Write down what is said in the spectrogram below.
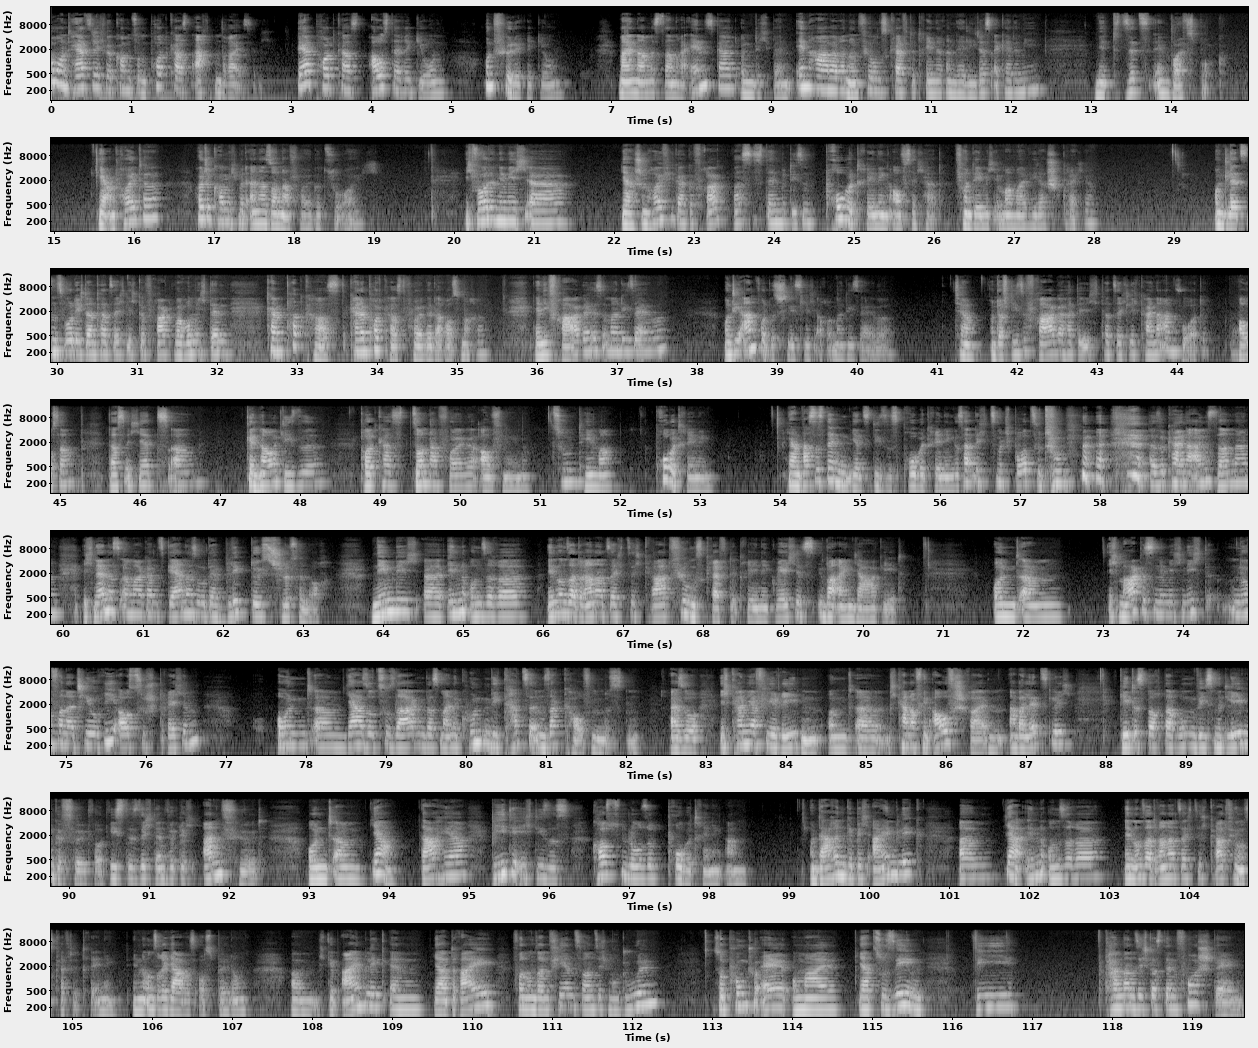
Hallo und herzlich willkommen zum Podcast 38, der Podcast aus der Region und für die Region. Mein Name ist Sandra Ensgard und ich bin Inhaberin und Führungskräftetrainerin der Leaders Academy mit Sitz in Wolfsburg. Ja, und heute, heute komme ich mit einer Sonderfolge zu euch. Ich wurde nämlich äh, ja schon häufiger gefragt, was es denn mit diesem Probetraining auf sich hat, von dem ich immer mal wieder spreche. Und letztens wurde ich dann tatsächlich gefragt, warum ich denn kein Podcast, keine Podcast-Folge daraus mache. Denn die Frage ist immer dieselbe und die Antwort ist schließlich auch immer dieselbe. Tja, und auf diese Frage hatte ich tatsächlich keine Antwort. Außer, dass ich jetzt äh, genau diese Podcast-Sonderfolge aufnehme zum Thema Probetraining. Ja, und was ist denn jetzt dieses Probetraining? Das hat nichts mit Sport zu tun. also keine Angst, sondern ich nenne es immer ganz gerne so der Blick durchs Schlüsselloch. Nämlich äh, in unsere in unser 360 Grad Führungskräftetraining, welches über ein Jahr geht. Und ähm, ich mag es nämlich nicht nur von der Theorie auszusprechen und ähm, ja sozusagen, dass meine Kunden die Katze im Sack kaufen müssten. Also ich kann ja viel reden und äh, ich kann auch viel aufschreiben, aber letztlich geht es doch darum, wie es mit Leben gefüllt wird, wie es sich denn wirklich anfühlt. Und ähm, ja, daher biete ich dieses kostenlose Probetraining an. Und darin gebe ich Einblick ähm, ja, in, unsere, in unser 360 Grad Führungskräftetraining, in unsere Jahresausbildung. Ähm, ich gebe Einblick in ja, drei von unseren 24 Modulen so punktuell, um mal ja zu sehen, wie kann man sich das denn vorstellen?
